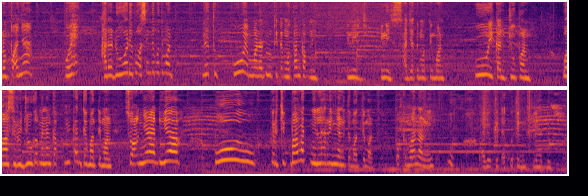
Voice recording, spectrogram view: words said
Nampaknya, weh, ada dua di bawah sini teman-teman. Lihat tuh. Yang mana dulu kita mau tangkap nih? Ini, ini saja teman-teman. Uh, ikan cupang. Wah, seru juga menangkap ikan teman-teman. Soalnya dia, uh, kercik banget nih larinya nih teman-teman. Bagaimana nih? Uh, ayo kita ikutin. Lihat tuh.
